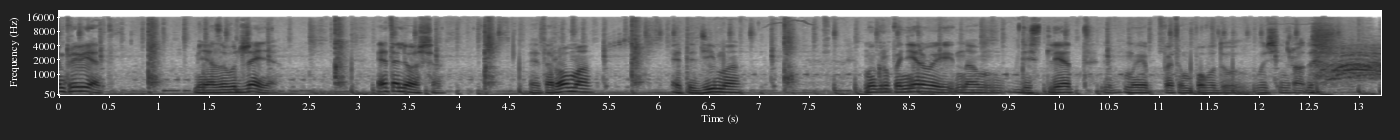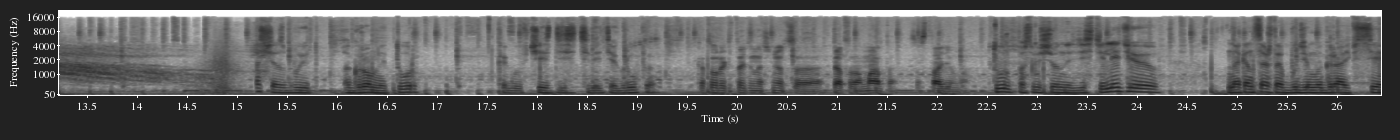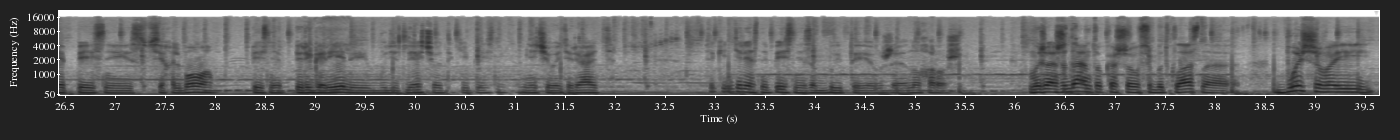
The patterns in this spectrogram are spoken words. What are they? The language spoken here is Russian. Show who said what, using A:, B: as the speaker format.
A: Всем привет! Меня зовут Женя. Это Леша. Это Рома. Это Дима. Мы группа Нервы, нам 10 лет. Мы по этому поводу очень рады. Сейчас будет огромный тур, как бы в честь десятилетия группы.
B: Который, кстати, начнется 5 марта со стадиума.
A: Тур, посвященный десятилетию. На концертах будем играть все песни из всех альбомов. Песни перегорели, будет легче вот такие песни. Нечего терять. Всякие интересные песни, забытые уже, но хорошие. Мы же ожидаем только, что все будет классно. Большего и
